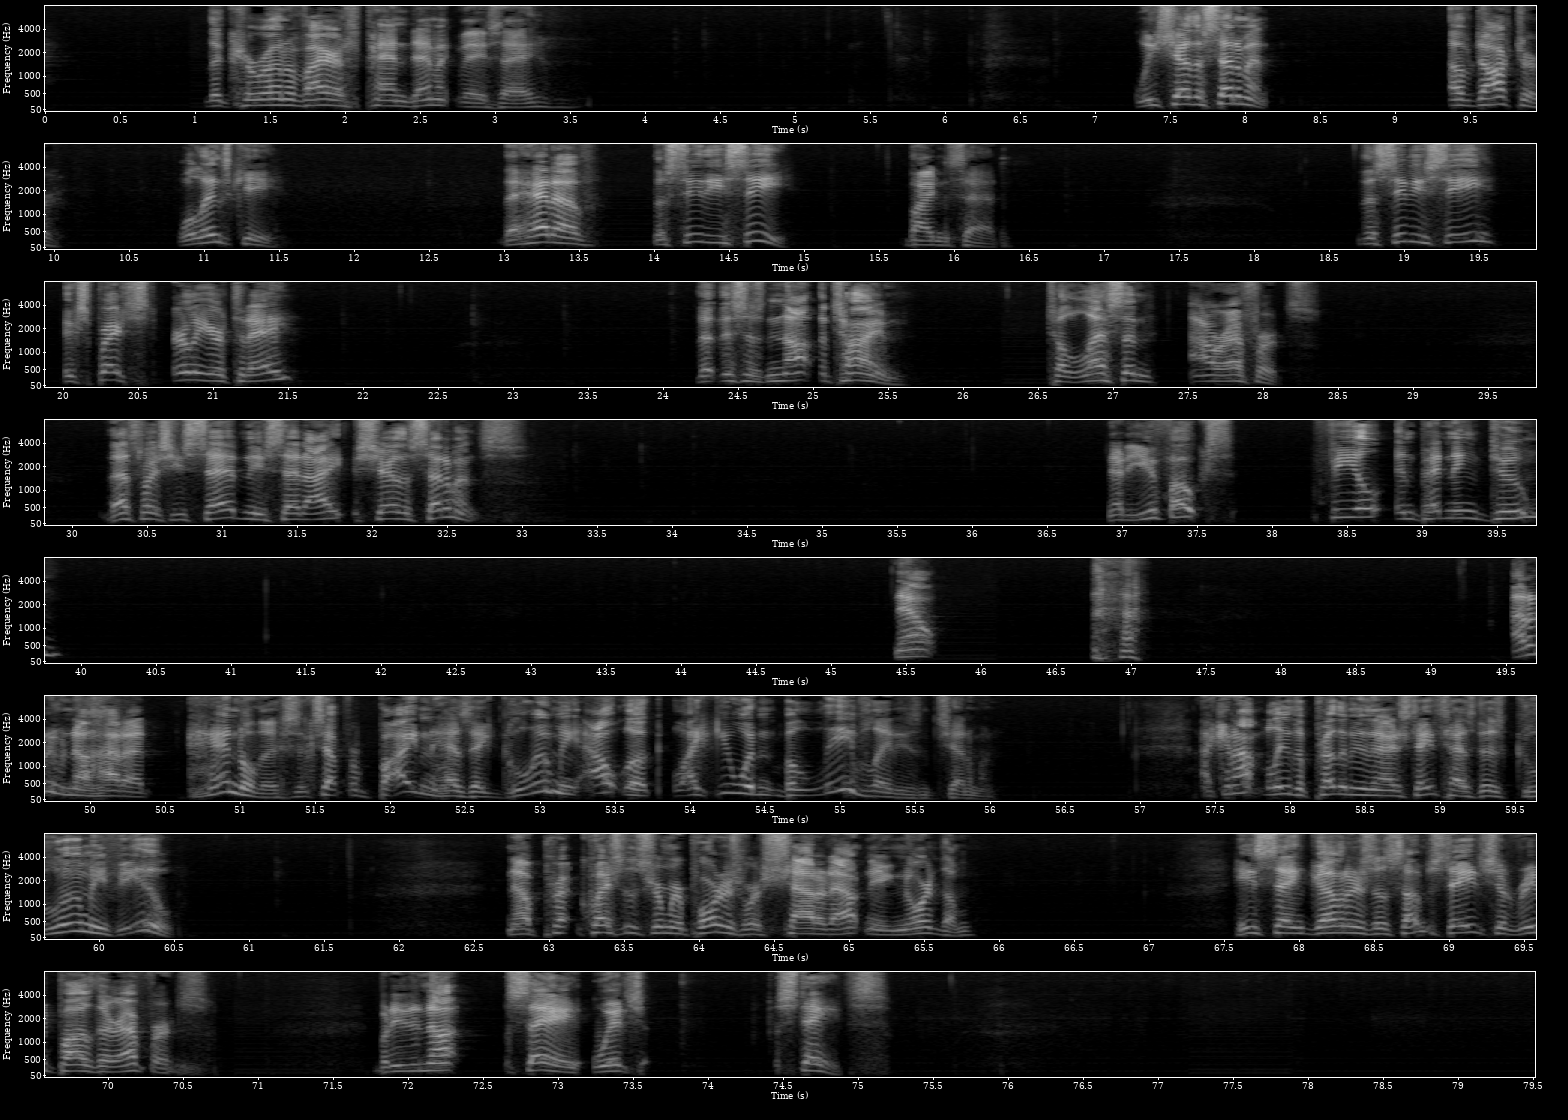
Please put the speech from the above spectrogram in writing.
the coronavirus pandemic, they say. We share the sentiment of Dr. Walensky, the head of the CDC, Biden said. The CDC expressed earlier today that this is not the time to lessen our efforts. That's what she said, and he said, I share the sentiments. Now, do you folks feel impending doom? Now, I don't even know how to handle this except for Biden has a gloomy outlook like you wouldn't believe, ladies and gentlemen. I cannot believe the President of the United States has this gloomy view. Now, pre- questions from reporters were shouted out and he ignored them. He's saying governors of some states should repause their efforts, but he did not say which states.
